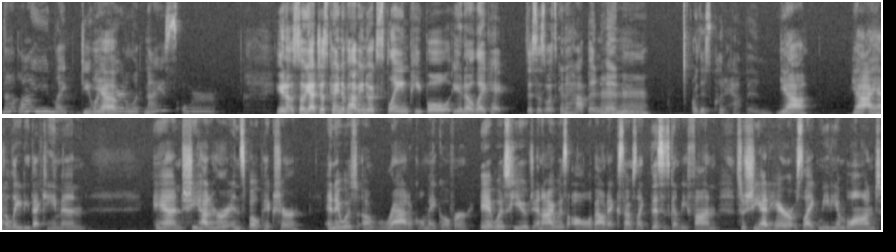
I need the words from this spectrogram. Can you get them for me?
not lying. Like, do you want Yep. your hair to look nice or, you know? So yeah, just kind of having to explain people, you know, like, hey, this is what's going to happen, Mm-hmm. and or this could happen. Yeah. Yeah, I had a lady that came in and she had her inspo picture and it was a radical makeover. It was huge and I was all about it cuz I was like this is going to be fun. So she had hair it was like medium blonde,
